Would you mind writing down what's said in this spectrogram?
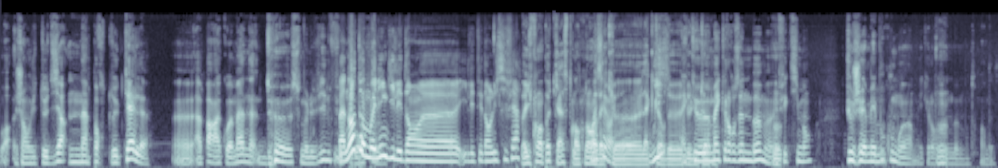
Bon, j'ai envie de te dire n'importe lequel. euh, à part Aquaman de Smallville. Bah non, Tom. Welling, il est dans, euh, il était dans Lucifer. Bah, ils font un podcast maintenant Ouais, avec euh, l'acteur oui, de, avec euh, Michael Rosenbaum, Mm. effectivement. Que j'aimais Mm. beaucoup, moi, hein, Michael Rosenbaum. entre parenthèses.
